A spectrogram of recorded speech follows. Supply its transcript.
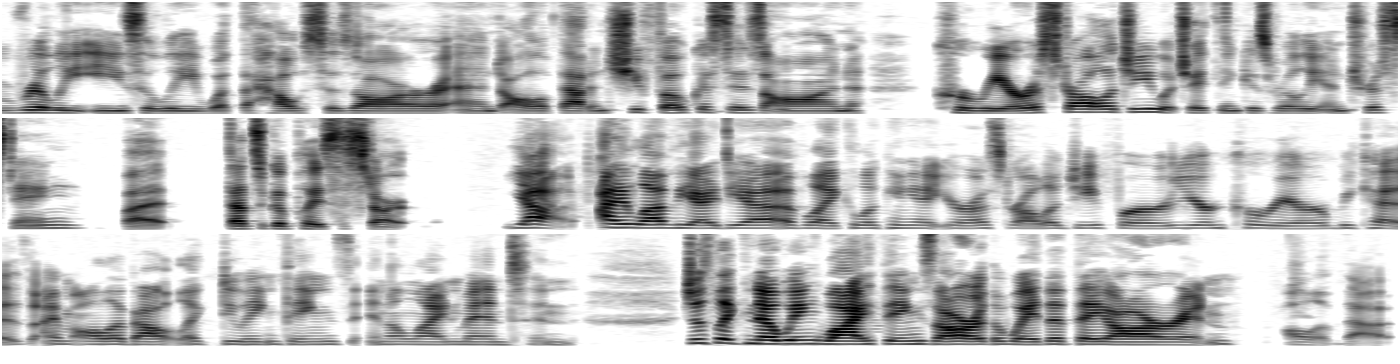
really easily what the houses are and all of that. And she focuses on career astrology, which I think is really interesting, but that's a good place to start. Yeah, I love the idea of like looking at your astrology for your career because I'm all about like doing things in alignment and just like knowing why things are the way that they are and all of that.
